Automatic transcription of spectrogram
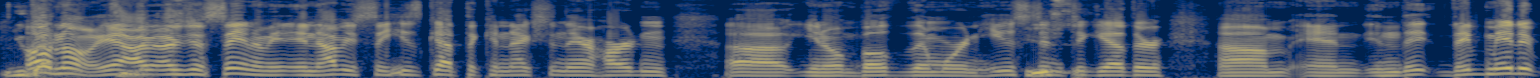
You oh no, yeah, I, I, was just saying. I mean, and obviously he's got the connection there. Harden, uh, you know, both of them were in Houston, Houston. together, um, and and they they've made it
